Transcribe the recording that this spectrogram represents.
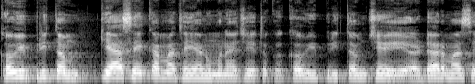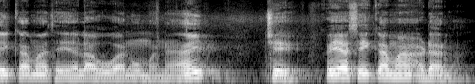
કવિ પ્રીતમ કયા સૈકામાં થયાનું મનાય છે? તો કે કવિ પ્રીતમ છે એ અઢારમા સૈકામાં થયેલા હોવાનું મનાય છે. કયા સૈકામાં અઢારમાં.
